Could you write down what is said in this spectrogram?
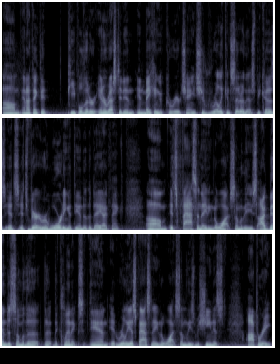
um, and i think that people that are interested in, in making a career change should really consider this because it's it's very rewarding at the end of the day. I think um, it's fascinating to watch some of these. I've been to some of the, the the clinics, and it really is fascinating to watch some of these machinists operate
